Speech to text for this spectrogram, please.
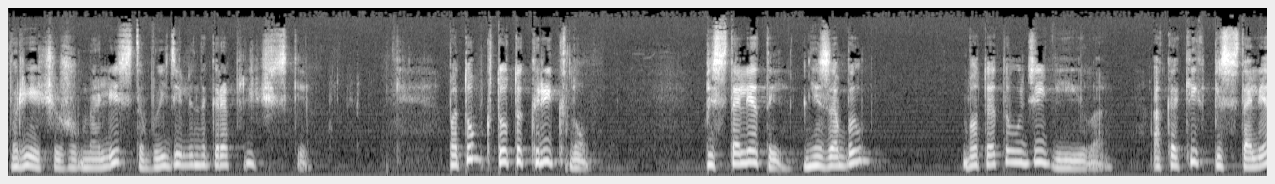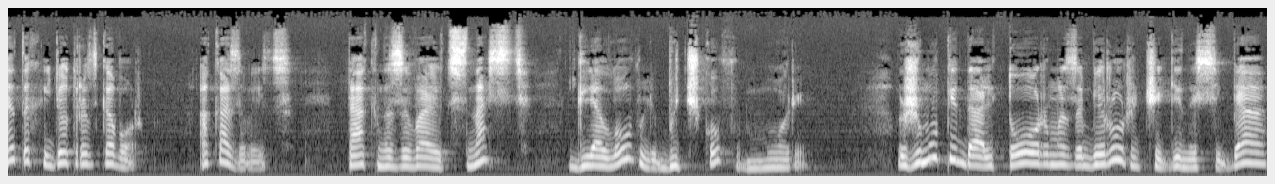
в речи журналиста выделены графически. Потом кто-то крикнул «Пистолеты не забыл?» Вот это удивило. О каких пистолетах идет разговор? Оказывается, так называют снасть для ловли бычков в море. Жму педаль тормоза, беру рычаги на себя,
